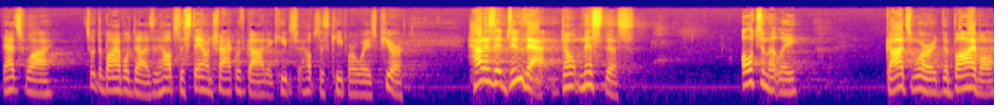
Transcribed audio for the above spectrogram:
That's why, that's what the Bible does. It helps us stay on track with God, it, keeps, it helps us keep our ways pure. How does it do that? Don't miss this. Ultimately, God's Word, the Bible,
